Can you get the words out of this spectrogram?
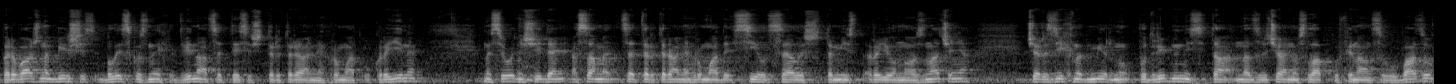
переважна більшість, близько з них 12 тисяч територіальних громад України на сьогоднішній день, а саме це територіальні громади сіл, селищ та міст районного значення, через їх надмірну подрібненість та надзвичайно слабку фінансову базу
